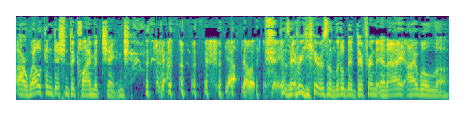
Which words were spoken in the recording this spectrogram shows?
are well conditioned to climate change Yeah, yeah, no, it's because every year is a little bit different, and I I will uh,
